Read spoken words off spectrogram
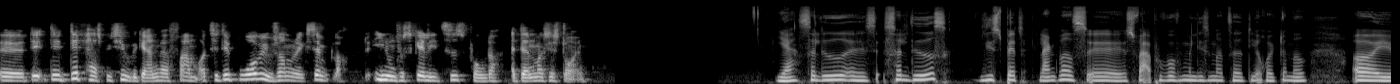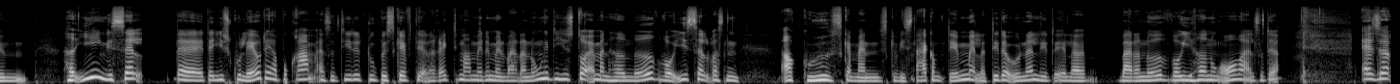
Øh, det, det er det perspektiv, vi gerne vil have frem, og til det bruger vi jo sådan nogle eksempler i nogle forskellige tidspunkter af Danmarks historie. Ja, således, øh, således Lisbeth Langvads øh, svar på, hvorfor man ligesom har taget de her rygter med. Og øh, havde I egentlig selv da, da I skulle lave det her program, altså Ditte, du beskæftiger dig rigtig meget med det, men var der nogle af de historier, man havde med, hvor I selv var sådan, åh oh, gud, skal, man, skal vi snakke om dem, eller det der underligt, eller var der noget, hvor I havde nogle overvejelser der? Altså,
